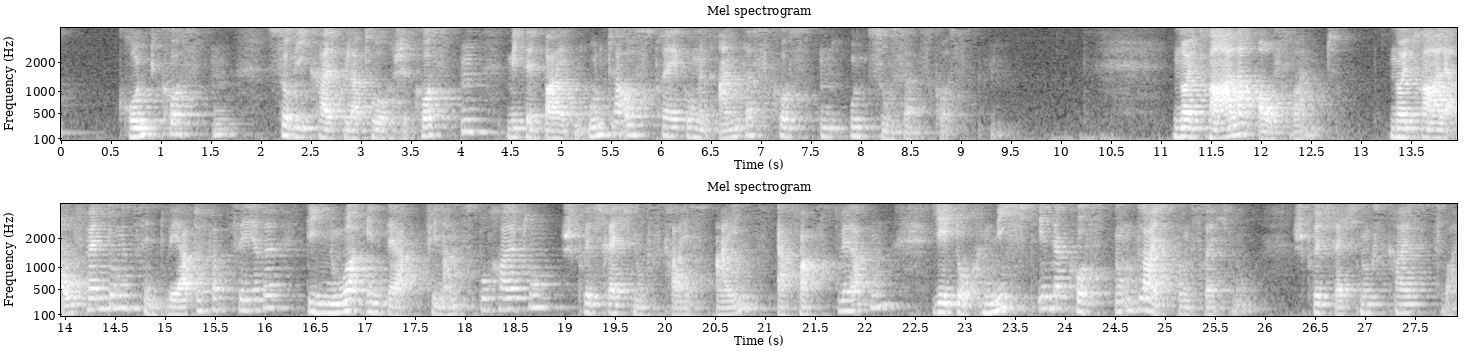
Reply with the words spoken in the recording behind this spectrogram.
Grundkosten sowie kalkulatorische Kosten mit den beiden Unterausprägungen Anderskosten und Zusatzkosten. Neutraler Aufwand Neutrale Aufwendungen sind Werteverzehre, die nur in der Finanzbuchhaltung, sprich Rechnungskreis 1, erfasst werden, jedoch nicht in der Kosten- und Leistungsrechnung, sprich Rechnungskreis 2.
